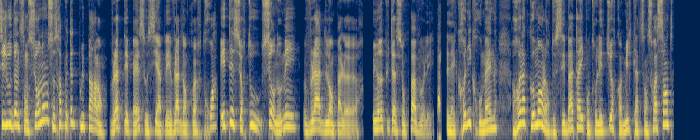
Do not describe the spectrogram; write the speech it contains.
Si je vous donne son surnom, ce sera peut-être plus parlant. Vlad Tepes, aussi appelé Vlad l'Empereur III, était surtout surnommé Vlad l'Empaleur une réputation pas volée. Les chroniques roumaines relatent comment, lors de ses batailles contre les Turcs en 1460,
